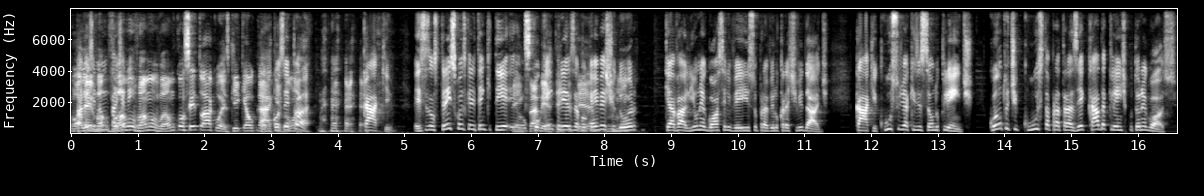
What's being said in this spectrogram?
Olha, Talvez aí, vamos, tá vamos, vamos, vamos conceituar a coisa. O que, que é o CAC? Vamos conceituar. Vamos CAC. Essas são as três coisas que ele tem que ter. Tem que saber, qualquer empresa, qualquer investidor uhum. que avalia um negócio, ele vê isso para ver lucratividade. CAC, custo de aquisição do cliente. Quanto te custa para trazer cada cliente para o teu negócio?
